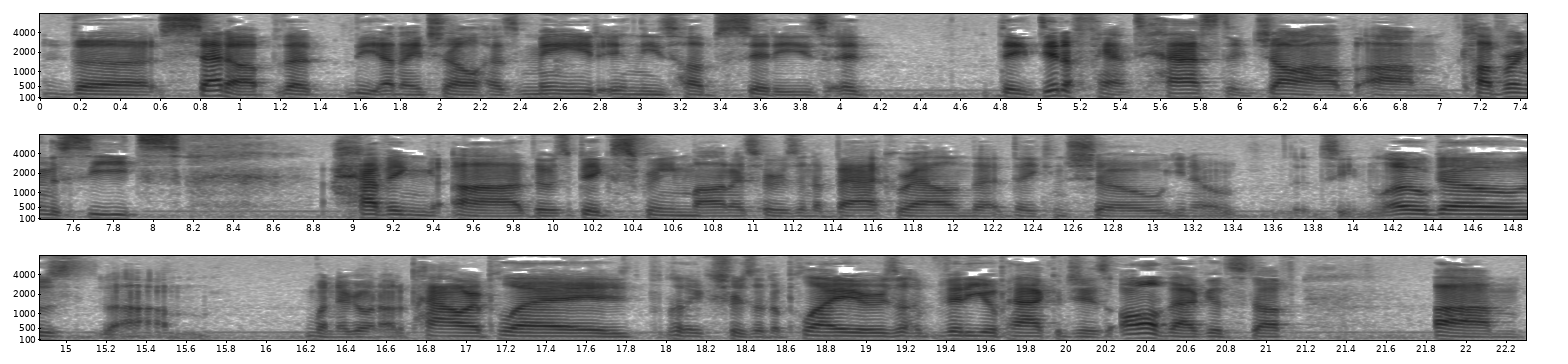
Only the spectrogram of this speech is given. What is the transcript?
the setup that the NHL has made in these hub cities. It they did a fantastic job um, covering the seats, having uh, those big screen monitors in the background that they can show, you know, team logos, um, when they're going on a power play, pictures of the players, uh, video packages, all that good stuff. Um,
